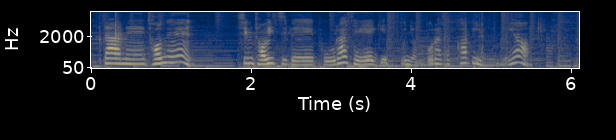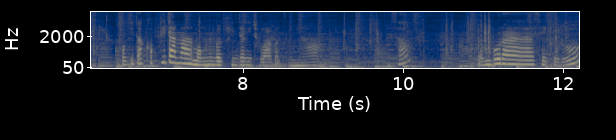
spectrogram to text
그 다음에 저는 지금 저희 집에 보라색 예쁜 연보라색 컵이 있는데요. 거기다 커피 담아 먹는 걸 굉장히 좋아하거든요. 그래서 연보라색으로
